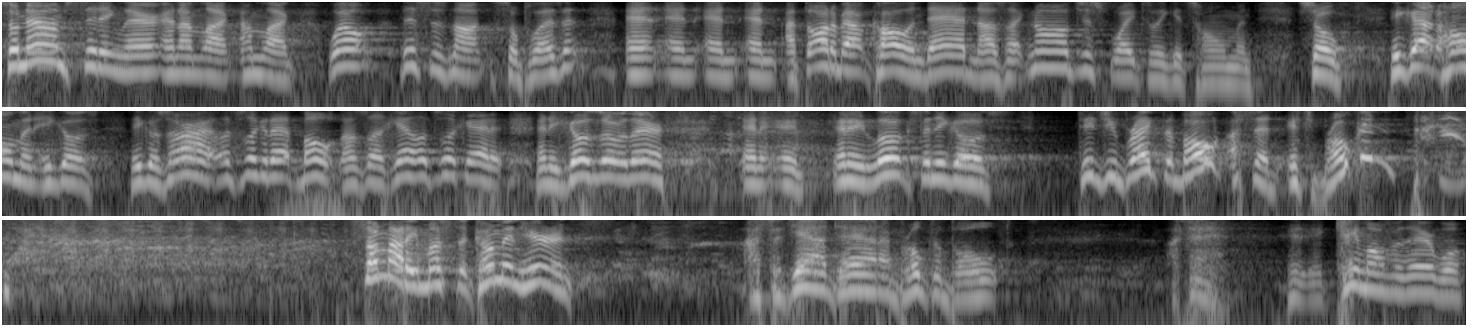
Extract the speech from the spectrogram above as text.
So now I'm sitting there and I'm like, I'm like, well, this is not so pleasant. And, and, and, and I thought about calling dad and I was like, no, I'll just wait till he gets home. And so he got home and he goes, he goes, all right, let's look at that bolt. And I was like, yeah, let's look at it. And he goes over there and, and, and he looks and he goes, did you break the bolt? I said, it's broken. Somebody must have come in here and I said, yeah, dad, I broke the bolt. I said, it, it came off of there. Well,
